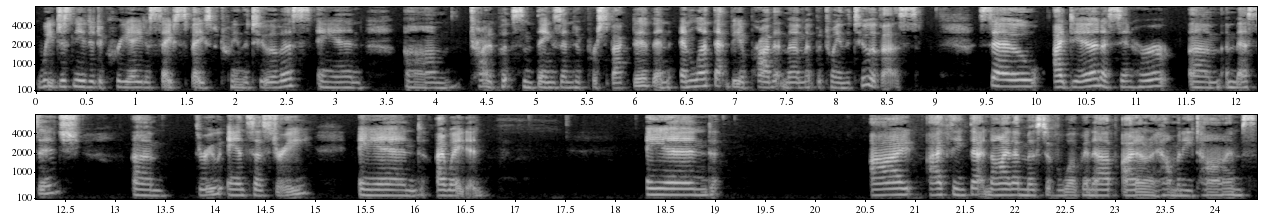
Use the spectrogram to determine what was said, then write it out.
we just needed to create a safe space between the two of us and um, try to put some things into perspective and, and let that be a private moment between the two of us. So I did. I sent her um, a message um, through Ancestry and I waited. And I I think that night I must have woken up, I don't know how many times,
